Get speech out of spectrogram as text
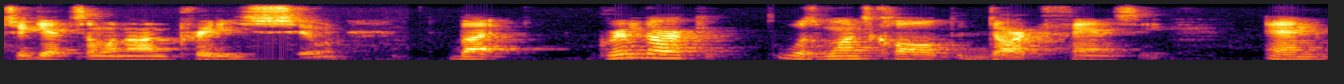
to get someone on pretty soon. But Grimdark was once called dark fantasy. And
